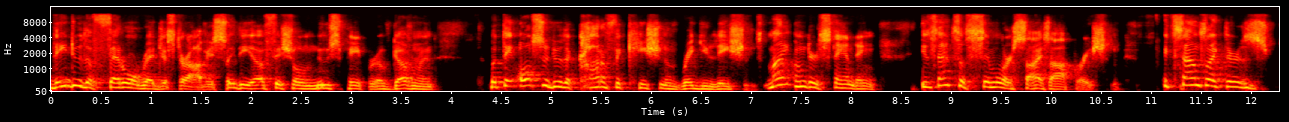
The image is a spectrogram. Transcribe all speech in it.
They do the Federal Register, obviously, the official newspaper of government, but they also do the codification of regulations. My understanding is that's a similar size operation. It sounds like there's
